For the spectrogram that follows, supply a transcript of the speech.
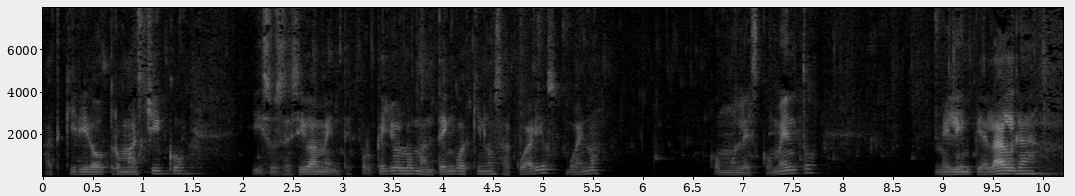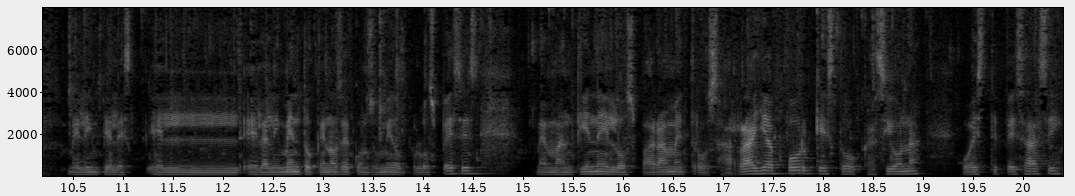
adquirir otro más chico y sucesivamente. porque yo lo mantengo aquí en los acuarios? Bueno, como les comento, me limpia el alga, me limpia el, el alimento que no se ha consumido por los peces, me mantiene los parámetros a raya porque esto ocasiona o este pez hace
